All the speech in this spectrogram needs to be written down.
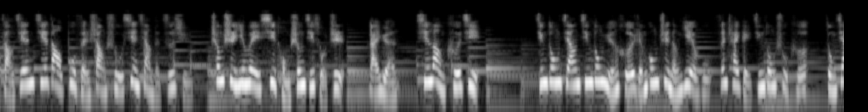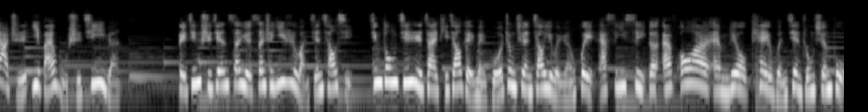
早间接到部分上述现象的咨询，称是因为系统升级所致。来源：新浪科技。京东将京东云和人工智能业务分拆给京东数科，总价值一百五十七亿元。北京时间三月三十一日晚间消息，京东今日在提交给美国证券交易委员会 SEC 的 FORM 六 K 文件中宣布，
